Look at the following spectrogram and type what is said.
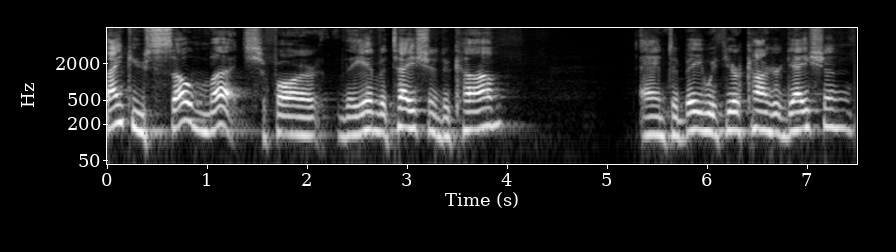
Thank you so much for the invitation to come and to be with your congregation,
